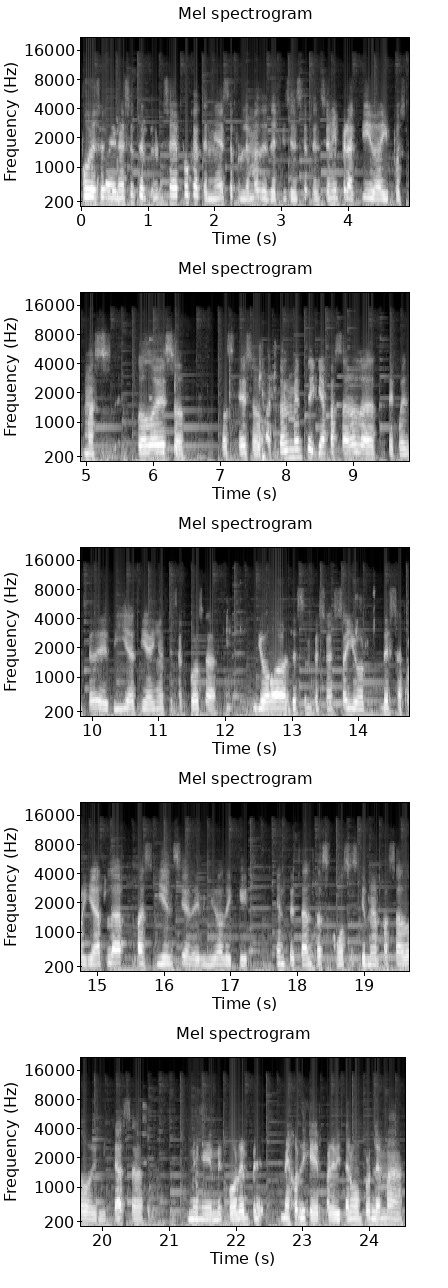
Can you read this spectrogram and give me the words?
pues en, ese en esa época tenía ese problema de deficiencia de atención hiperactiva y pues más todo eso. Pues eso, actualmente ya pasaron la secuencia de días y años de esa cosa. Yo empecé a desarrollar- desarrollar la paciencia debido a de que entre tantas cosas que me han pasado en mi casa, me, mejor, empe- mejor dije, para evitar un problema,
